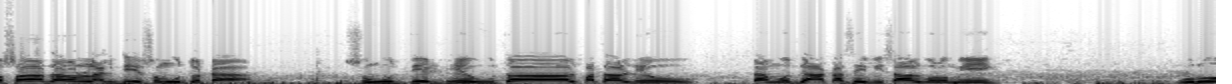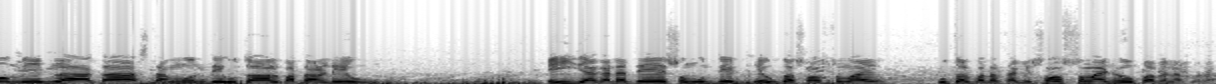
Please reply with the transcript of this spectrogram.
অসাধারণ লাগছে সমুদ্রটা। সমুদ্রের ঢেউ, উতাল পাতাল ঢেউ। তার মধ্যে আকাশে বিশাল বড় মেঘ। পুরো মেঘলা আকাশ তার মধ্যে উতাল পাতাল ঢেউ। এই জায়গাটাতে সমুদ্রের ঢেউটা সবসময় উতাল পাতাল থাকে। সবসময় ঢেউ পাবেন আপনারা।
